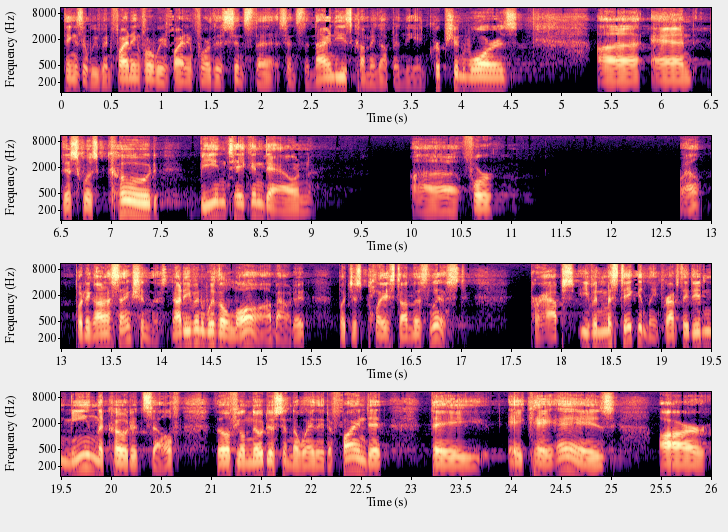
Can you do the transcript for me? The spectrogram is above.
things that we've been fighting for. We've been fighting for this since the, since the 90s, coming up in the encryption wars. Uh, and this was code being taken down for, well, putting on a sanction list, not even with a law about it, but just placed on this list. Perhaps even mistakenly. Perhaps they didn't mean the code itself, though if you'll notice in the way they defined it, they AKAs are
